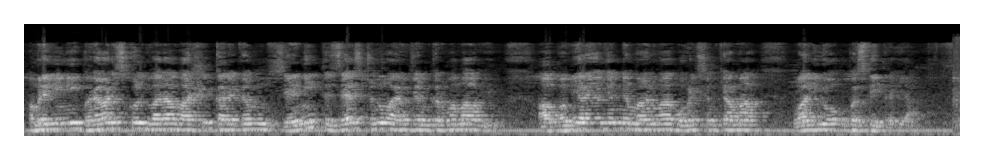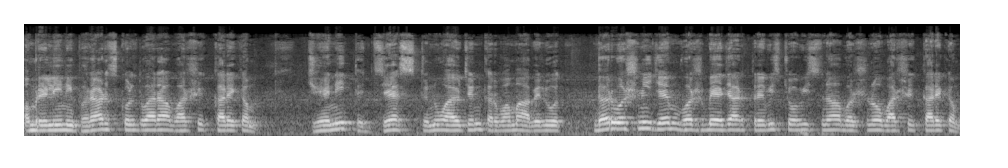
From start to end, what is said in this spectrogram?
અમરેલીની ભરાડ સ્કૂલ દ્વારા વાર્ષિક કાર્યક્રમ ઝેનિત ઝેસ્ટનું આયોજન કરવામાં આવ્યું. આ ભવ્ય આયોજનને માણવા બહોળી સંખ્યામાં વાલીઓ ઉપસ્થિત રહ્યા. અમરેલીની ભરાડ સ્કૂલ દ્વારા વાર્ષિક કાર્યક્રમ જેનિત જેસ્ટનું આયોજન કરવામાં આવેલું હતું. દર વર્ષની જેમ વર્ષ બે હજાર ત્રેવીસ ચોવીસના વર્ષનો વાર્ષિક કાર્યક્રમ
